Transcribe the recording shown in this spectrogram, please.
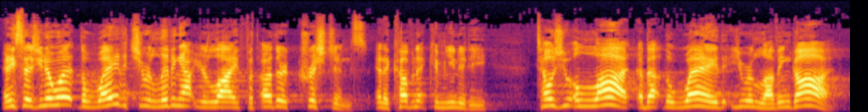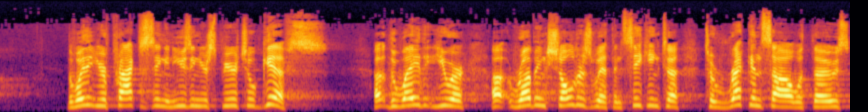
And he says, you know what? The way that you are living out your life with other Christians in a covenant community tells you a lot about the way that you are loving God, the way that you're practicing and using your spiritual gifts, uh, the way that you are uh, rubbing shoulders with and seeking to, to reconcile with those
